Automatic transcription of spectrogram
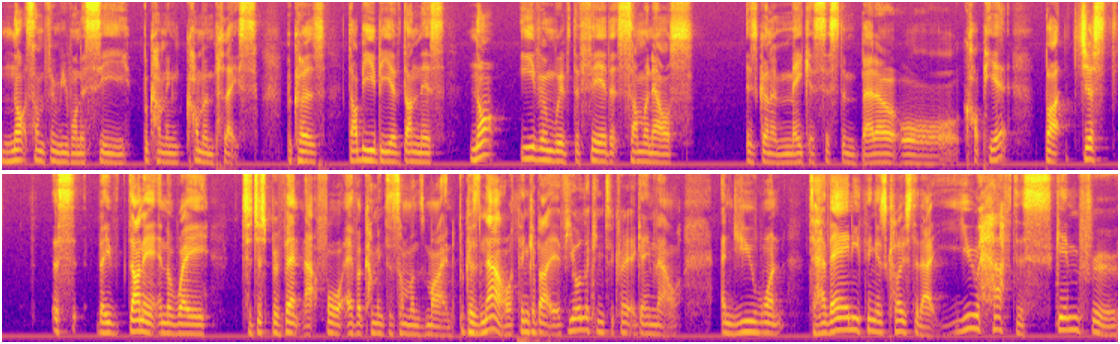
not something we want to see becoming commonplace because WB have done this not even with the fear that someone else is going to make a system better or copy it, but just they've done it in a way to just prevent that thought ever coming to someone's mind. Because now, think about it if you're looking to create a game now and you want to have anything as close to that, you have to skim through,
